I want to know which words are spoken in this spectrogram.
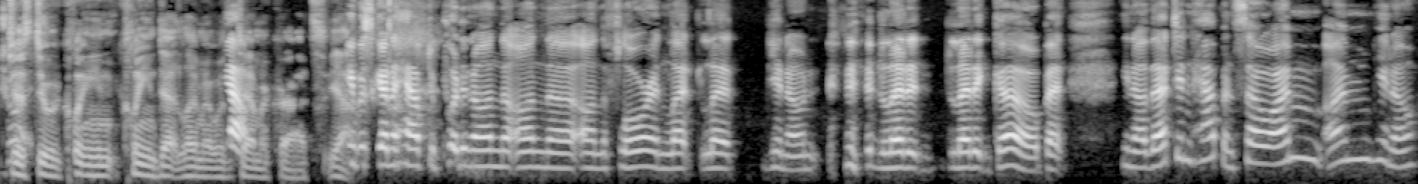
just do a clean clean debt limit with yeah. Democrats. Yeah, he was going to have to put it on the on the on the floor and let let you know let it let it go. But you know that didn't happen. So I'm I'm you know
